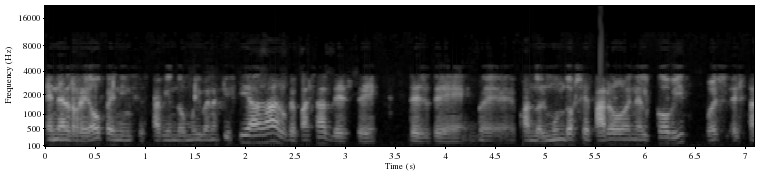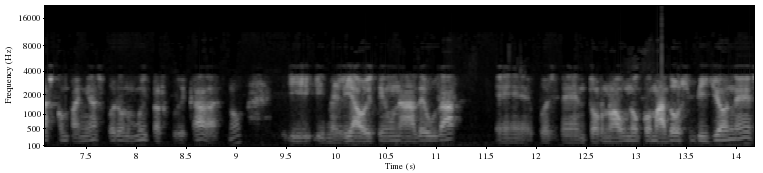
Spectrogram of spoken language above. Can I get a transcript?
en el reopening se está viendo muy beneficiada, lo que pasa desde desde eh, cuando el mundo se paró en el COVID, pues estas compañías fueron muy perjudicadas, ¿no? Y, y Melia hoy tiene una deuda eh, pues de en torno a 1,2 billones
